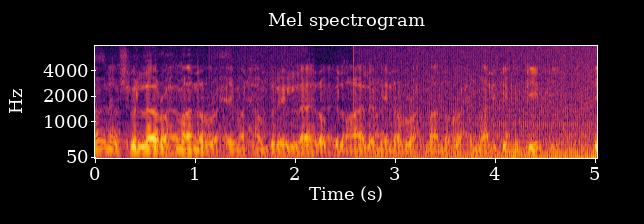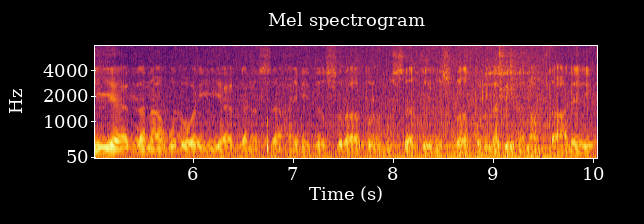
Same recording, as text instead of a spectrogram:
آمين. بسم الله الرحمن الرحيم. الحمد لله رب العالمين. الرحمن الرحيم. مالك يوم الدين. إياك نعبد وإياك نستعين. اهدنا الصراط المستقيم. صراط الذين أنعمت عليهم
